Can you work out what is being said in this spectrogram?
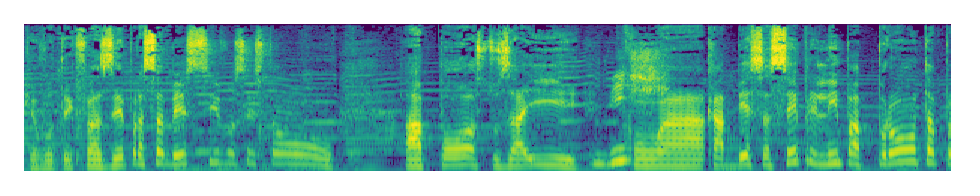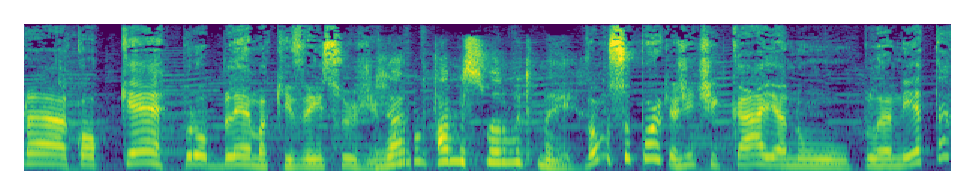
que eu vou ter que fazer pra saber se vocês estão apostos aí Vixe. com a cabeça sempre limpa, pronta pra qualquer problema que vem surgir. Já não tá me suando muito bem. Vamos supor que a gente caia num planeta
